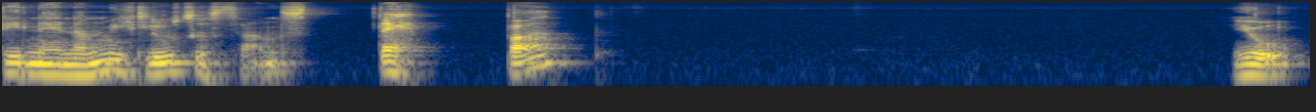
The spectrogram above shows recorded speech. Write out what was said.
Die nennen mich Loser, sonst deppert. Jo,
